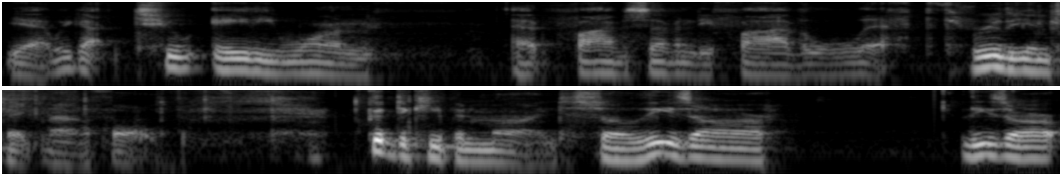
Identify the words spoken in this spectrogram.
Yeah, we got 281 at 575 lift through the intake manifold. Good to keep in mind. So these are these are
